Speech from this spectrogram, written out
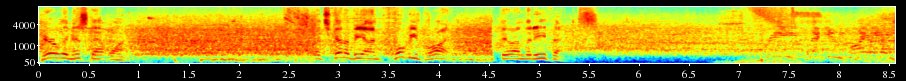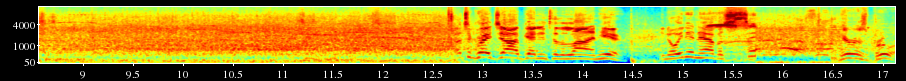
barely missed that one. It's going to be on Kobe Bryant there on the defense. That's a great job getting to the line here. You know, he didn't have a... Here is Brewer.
